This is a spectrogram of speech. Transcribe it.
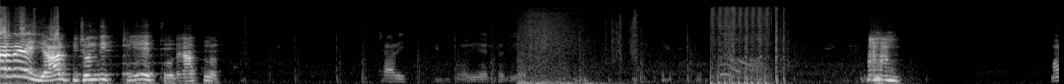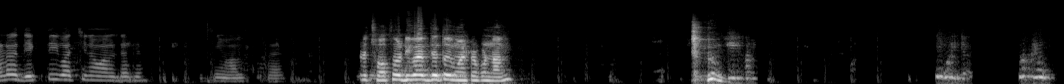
আরে ইয়ার পিছন দিক কে চলে আসলো? ছাড়ি ওই একটা দিয়ে আসি। মালটাকে দেখতেই পাচ্ছি না মালটাকে মাল। ছশো ডিভাইস দে তো ওই মাঠটার উপর নামি দুটো আছে মনে হচ্ছে।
